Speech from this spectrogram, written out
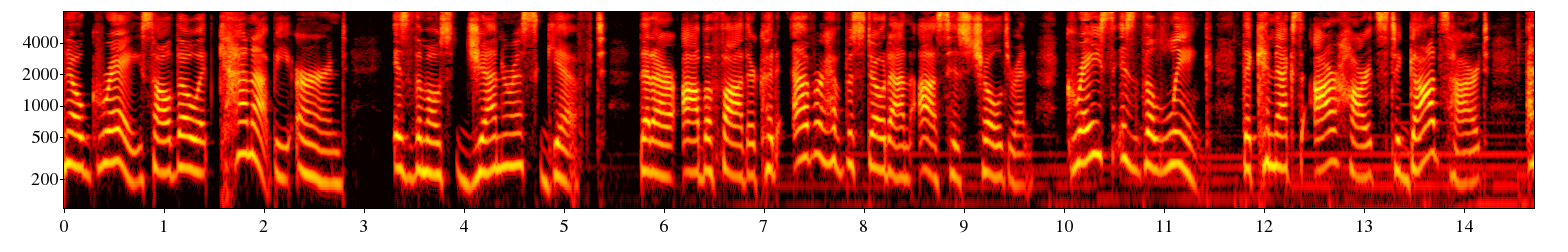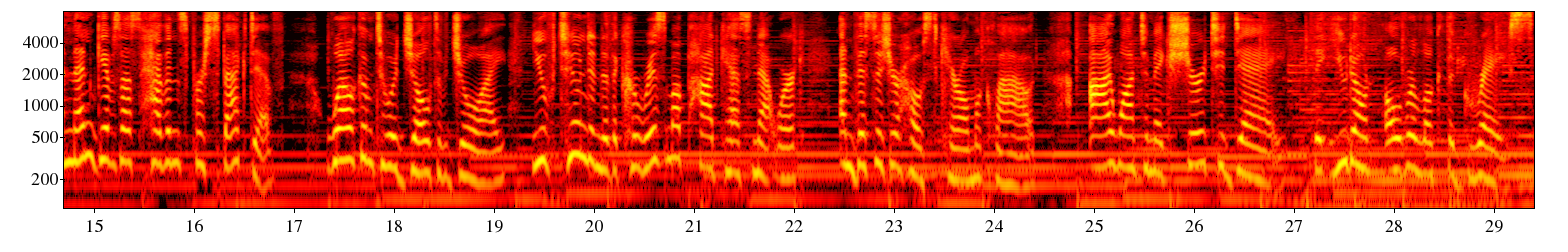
know, grace, although it cannot be earned, is the most generous gift that our Abba Father could ever have bestowed on us, his children. Grace is the link that connects our hearts to God's heart and then gives us heaven's perspective. Welcome to A Jolt of Joy. You've tuned into the Charisma Podcast Network, and this is your host, Carol McLeod. I want to make sure today that you don't overlook the grace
